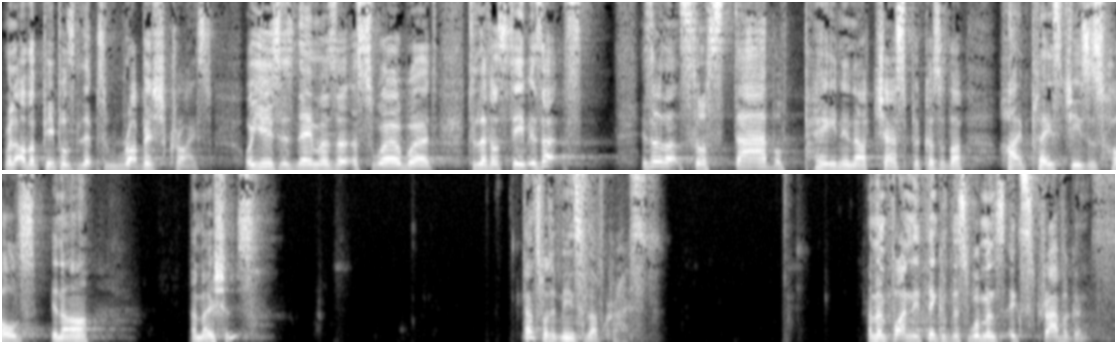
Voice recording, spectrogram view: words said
When other people's lips rubbish Christ or use his name as a, a swear word to let us steam, is that, is there that sort of stab of pain in our chest because of the high place Jesus holds in our emotions. That's what it means to love Christ. And then finally, think of this woman's extravagance.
